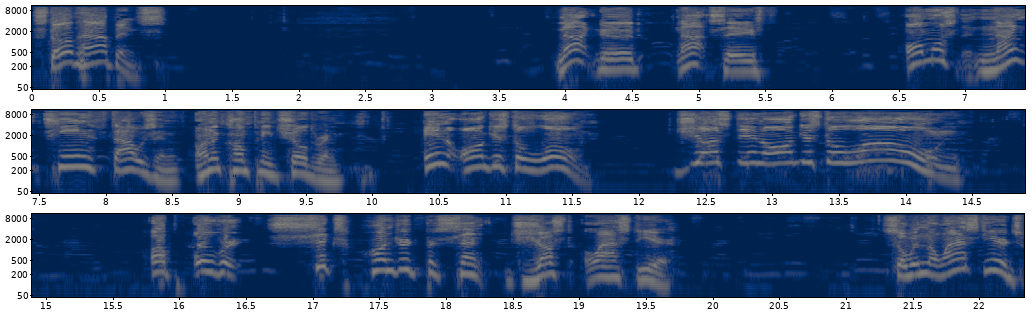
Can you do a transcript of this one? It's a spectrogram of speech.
Stuff happens. Not good, not safe. Almost 19,000 unaccompanied children in August alone. Just in August alone. Up over 600% just last year. So in the last year, it's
